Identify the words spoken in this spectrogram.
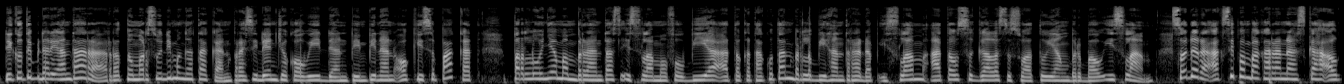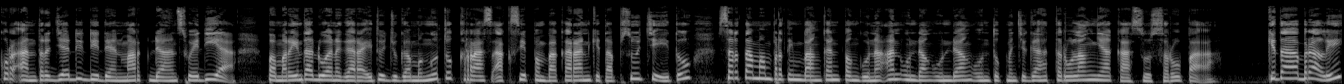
Dikutip dari Antara, Retno Marsudi mengatakan Presiden Jokowi dan pimpinan OKI sepakat perlunya memberantas Islamofobia atau ketakutan berlebihan terhadap Islam atau segala sesuatu yang berbau Islam. Saudara, aksi pembakaran naskah Al-Quran terjadi di Denmark dan Swedia. Pemerintah dua negara itu juga mengutuk keras aksi pembakaran kitab suci itu, serta mempertimbangkan penggunaan undang-undang untuk mencegah terulangnya kasus serupa. Kita beralih,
